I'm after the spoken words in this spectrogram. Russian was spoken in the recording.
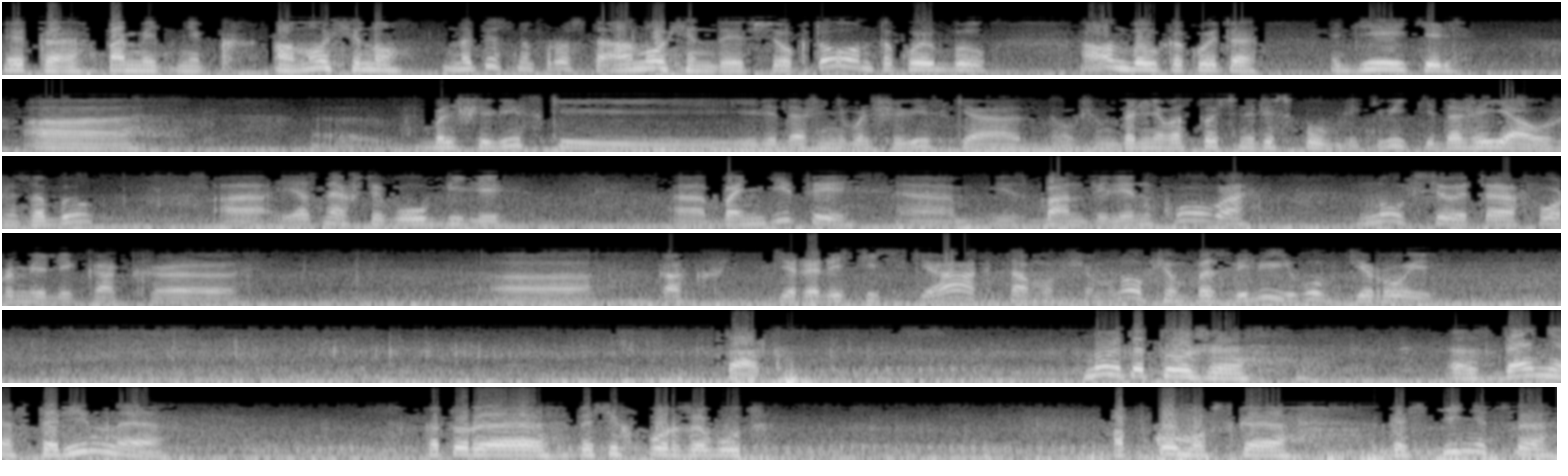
Это памятник Анохину. Написано просто Анохин, да и все. Кто он такой был? А он был какой-то деятель а, э, большевистский, или даже не большевистский, а, в общем, Дальневосточной республики. Видите, даже я уже забыл. А, я знаю, что его убили а, бандиты а, из банды Ленкова. Ну, все это оформили как, э, э, как террористический акт, там, в общем, ну, в общем, возвели его в герои. Так, ну, это тоже э, здание старинное, которое до сих пор зовут Обкомовская гостиница.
